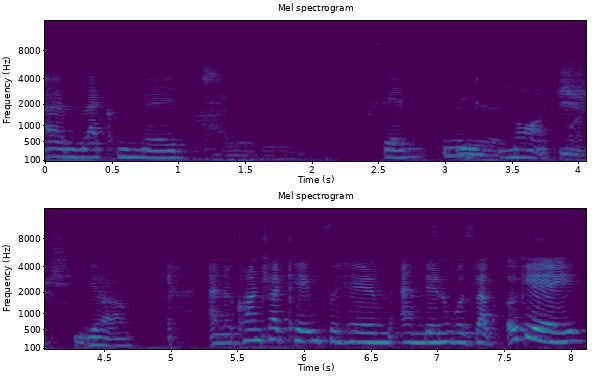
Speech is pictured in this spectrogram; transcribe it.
um, like mid Hallelujah. Feb, mid Yeah, March. March. Yeah. Yeah. And a contract came for him, and then it was like, okay,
